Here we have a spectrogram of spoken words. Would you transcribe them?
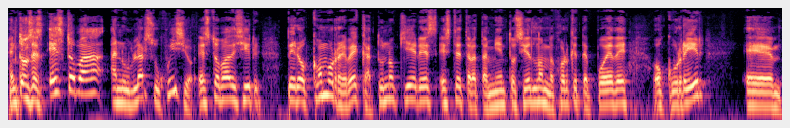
Entonces, esto va a nublar su juicio. Esto va a decir, pero ¿cómo, Rebeca? Tú no quieres este tratamiento si es lo mejor que te puede ocurrir. Eh,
